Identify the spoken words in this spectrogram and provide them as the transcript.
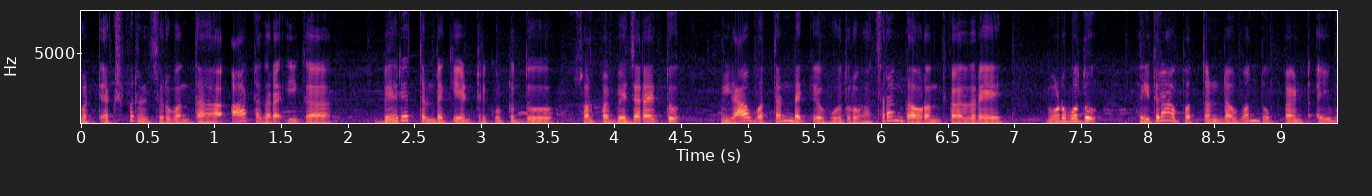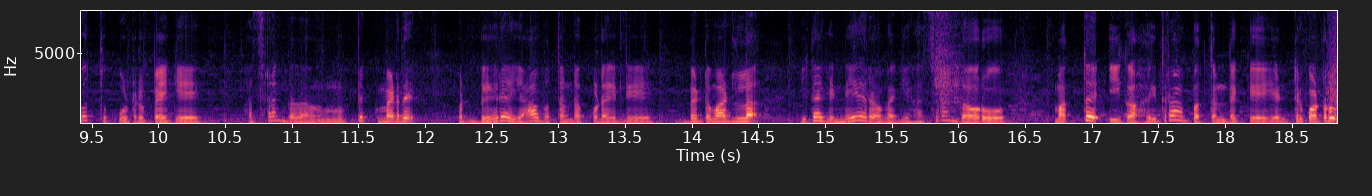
ಬಟ್ ಎಕ್ಸ್ಪೀರಿಯನ್ಸ್ ಇರುವಂತಹ ಆಟಗಾರ ಈಗ ಬೇರೆ ತಂಡಕ್ಕೆ ಎಂಟ್ರಿ ಕೊಟ್ಟಿದ್ದು ಸ್ವಲ್ಪ ಬೇಜಾರಾಯಿತು. ಯಾವ ತಂಡಕ್ಕೆ ಹೋದರೂ ಹಸರಂಗ ಅವರು ಅಂತ ಕೇಳಿದ್ರೆ ನೋಡ್ಬೋದು. ಹೈದರಾಬಾದ್ ತಂಡ ಒಂದು ಪಾಯಿಂಟ್ ಐವತ್ತು ಕೋಟಿ ರೂಪಾಯಿಗೆ ಹಸರಂಗದ ಪಿಕ್ ಮಾಡಿದೆ. ಬಟ್ ಬೇರೆ ಯಾವ ತಂಡ ಕೂಡ ಇಲ್ಲಿ ಬೆಡ್ ಮಾಡಲಿಲ್ಲ. ಹೀಗಾಗಿ ನೇರವಾಗಿ ಹಸರಂಗ ಅವರು ಮತ್ತೆ ಈಗ ಹೈದರಾಬಾದ್ ತಂಡಕ್ಕೆ ಎಂಟ್ರಿ ಕೊಟ್ಟರು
